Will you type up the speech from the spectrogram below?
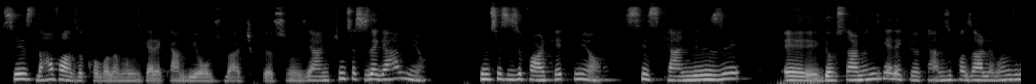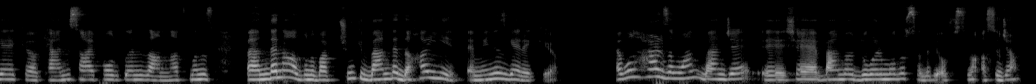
siz daha fazla kovalamanız gereken bir yolculuğa çıkıyorsunuz. Yani kimse size gelmiyor. Kimse sizi fark etmiyor. Siz kendinizi e, göstermeniz gerekiyor. Kendinizi pazarlamanız gerekiyor. Kendi sahip olduklarınızı anlatmanız. Benden al bunu bak çünkü bende daha iyi demeniz gerekiyor. Ya bunu her zaman bence e, şeye ben böyle duvarım olursa da bir ofisime asacağım.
